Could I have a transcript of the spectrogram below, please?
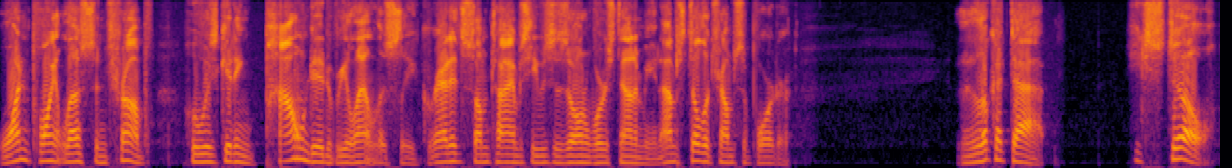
one point less than Trump, who was getting pounded relentlessly. Granted, sometimes he was his own worst enemy, and I'm still a Trump supporter. Look at that. He still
